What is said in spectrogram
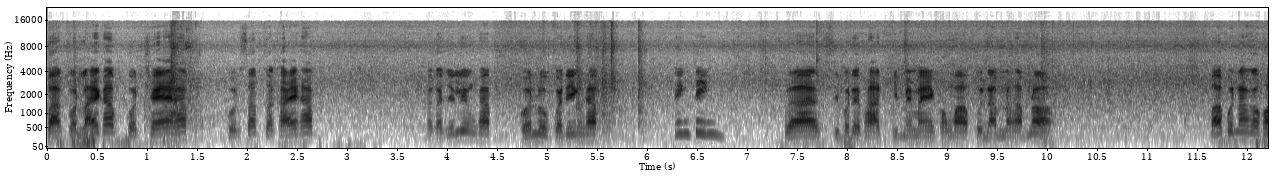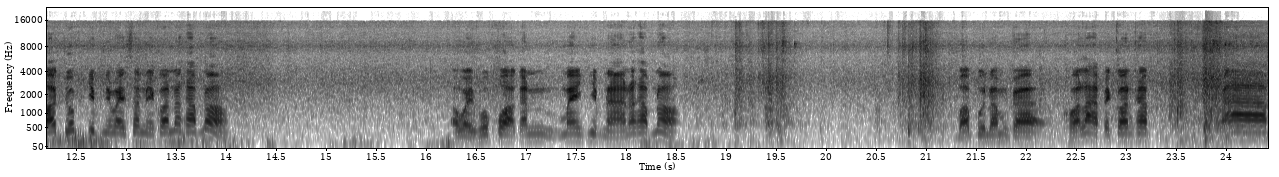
ฝากกดไลค์ครับ กดแชร์ครับ กดซับสไครต์ครับ แล้วก็จะเรื่องครับ กดรูปกระดิ่งครับ ติ้งติ้งเพื่อสิบได้พลาดคลิปใหม่ๆของบาปุ่นำนะครับเนาะบาปุ่นำก็ขอจบคลิปนี้ไว้สั้นนี้ก่อนนะครับเนาะเอาไว้พบพอกันไม่คลิปหนานะครับเนาะ บาปืนน้ำกะขอลาไปก่อนครับ ครับ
